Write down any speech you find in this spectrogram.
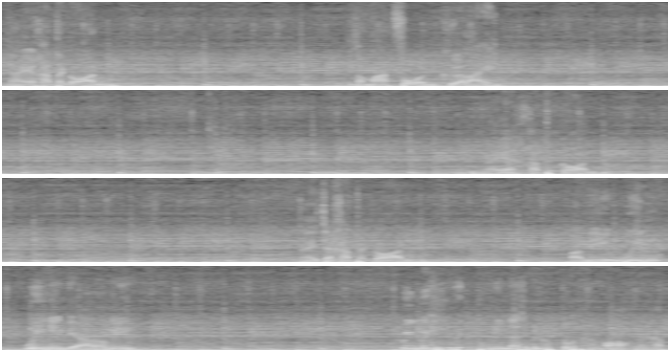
ไหนอะฆาตกร สมาร์ทโฟนคืออะไรอยู่ไหนอะฆาตกร ไหนจะฆาตกร ตอนนี้วิ่งวิ่งอย่างเดียวตรงนี้ วิ่งไม่คิดชีวิตตรงนี้น่าจะเป็นประตูทางออกนะครับ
